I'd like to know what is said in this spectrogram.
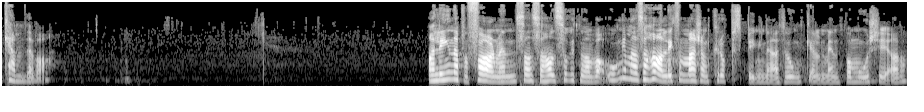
hvem det var. Han ligna på faren min sånn som han så ut når han var unge, men så har han liksom mer sånn kroppsbygning til onkelen min på morssida.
